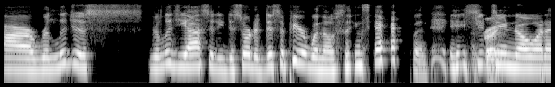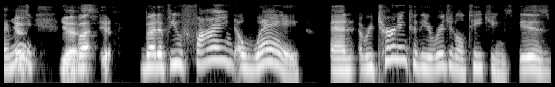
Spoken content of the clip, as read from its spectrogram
our religious religiosity to sort of disappear when those things happen you, right. you know what i mean yes, yes. but yes. but if you find a way and returning to the original teachings is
